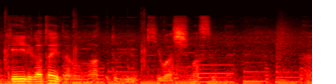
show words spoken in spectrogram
受け入れがたいだろうなという気はしますよね。は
